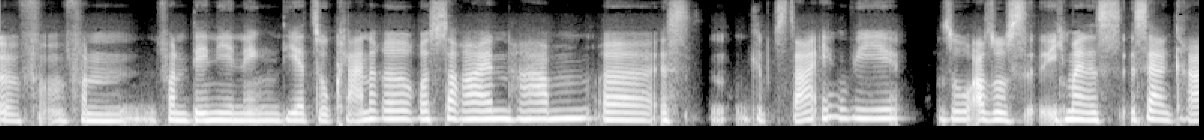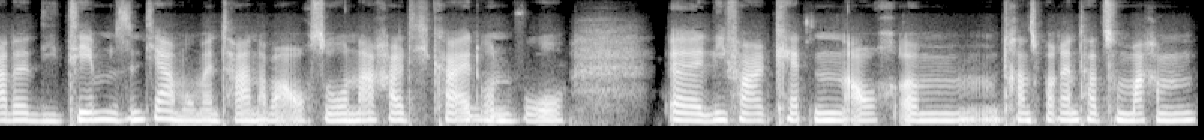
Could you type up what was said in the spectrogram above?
äh, von, von denjenigen, die jetzt so kleinere Röstereien haben, äh, gibt es da irgendwie so, also es, ich meine, es ist ja gerade, die Themen sind ja momentan aber auch so Nachhaltigkeit mhm. und wo äh, Lieferketten auch ähm, transparenter zu machen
